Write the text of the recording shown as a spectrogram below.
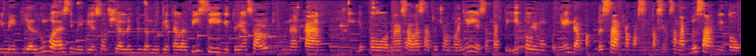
di media luas, di media sosial dan juga media televisi gitu yang selalu digunakan gitu. Nah, salah satu contohnya ya seperti itu yang mempunyai dampak besar, kapasitas yang sangat besar gitu.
